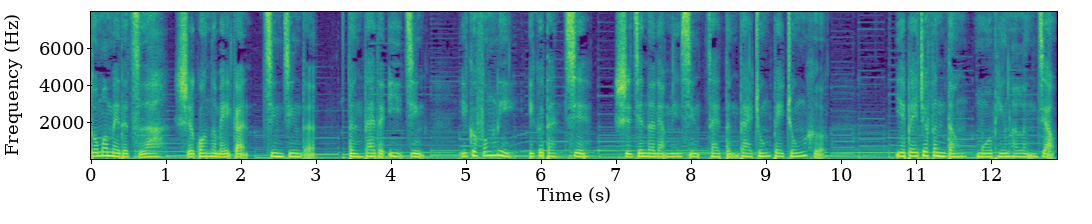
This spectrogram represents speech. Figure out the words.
多么美的词啊！时光的美感，静静的等待的意境，一个锋利，一个胆怯，时间的两面性在等待中被中和，也被这份等磨平了棱角。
